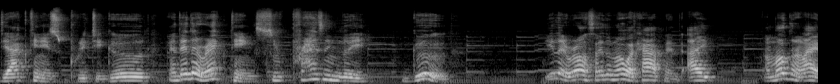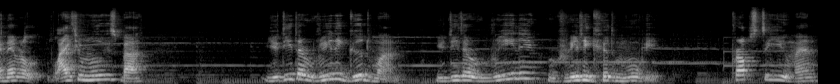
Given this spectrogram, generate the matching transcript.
the acting is pretty good, and the directing surprisingly good. Eli Roth, I don't know what happened. I, I'm not gonna lie, I never liked your movies, but you did a really good one. You did a really, really good movie. Props to you, man.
